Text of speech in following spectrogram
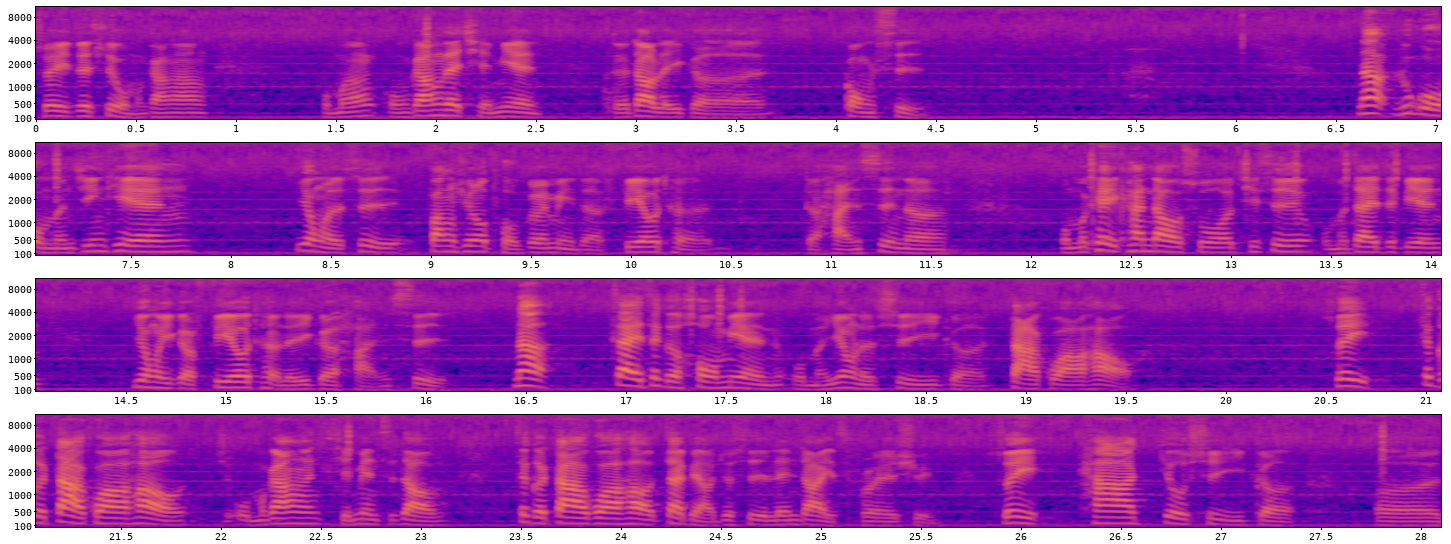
所以这是我们刚刚我们我们刚刚在前面得到了一个共识。那如果我们今天用的是 functional programming 的 filter 的函式呢，我们可以看到说，其实我们在这边用一个 filter 的一个函式。那在这个后面，我们用的是一个大括号。所以这个大括号，我们刚刚前面知道，这个大括号代表就是 lambda expression，所以它就是一个呃，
